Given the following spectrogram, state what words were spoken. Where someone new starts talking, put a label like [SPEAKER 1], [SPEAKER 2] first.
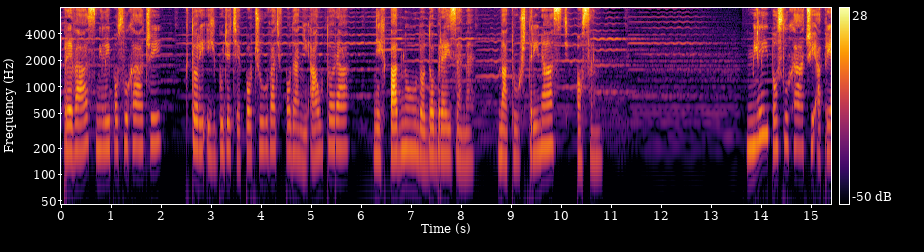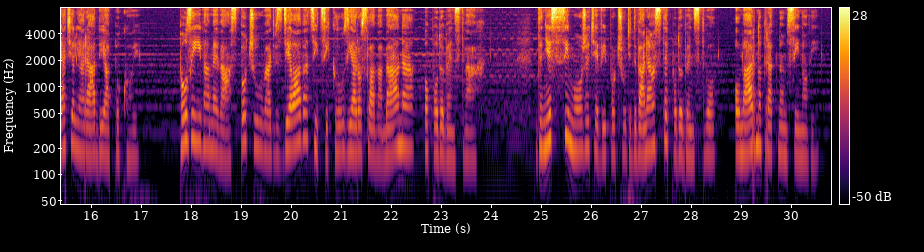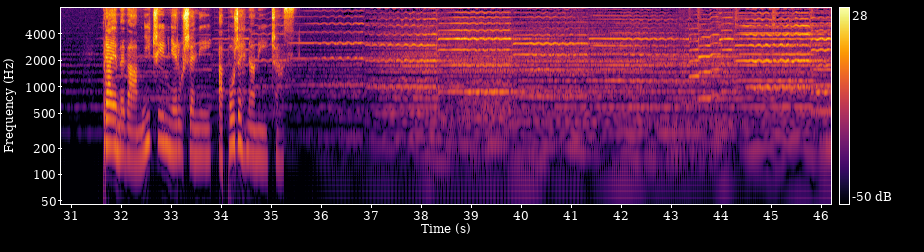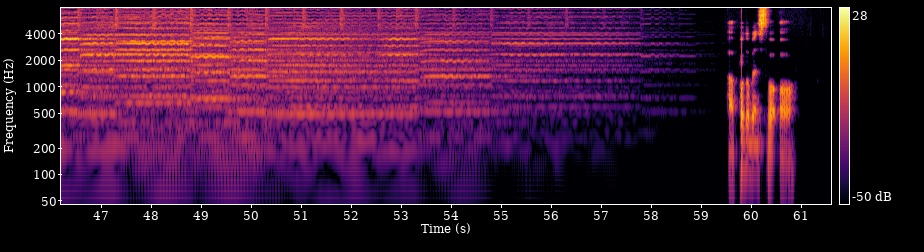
[SPEAKER 1] pre vás, milí poslucháči, ktorí ich budete počúvať v podaní autora, nech padnú do dobrej zeme. Matúš 13, 8 Milí poslucháči a priatelia Rádia Pokoj, pozývame vás počúvať vzdelávací cyklus Jaroslava Bána o podobenstvách. Dnes si môžete vypočuť 12. podobenstvo – o márnotratnom synovi. Prajeme vám ničím nerušený a požehnaný čas.
[SPEAKER 2] A podobenstvo o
